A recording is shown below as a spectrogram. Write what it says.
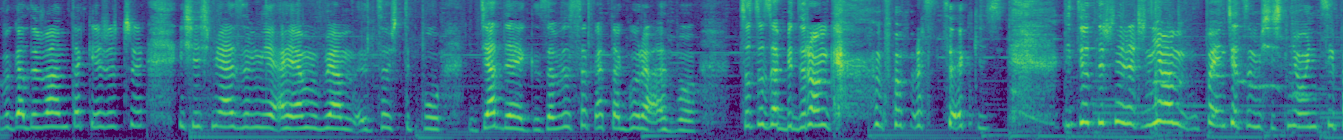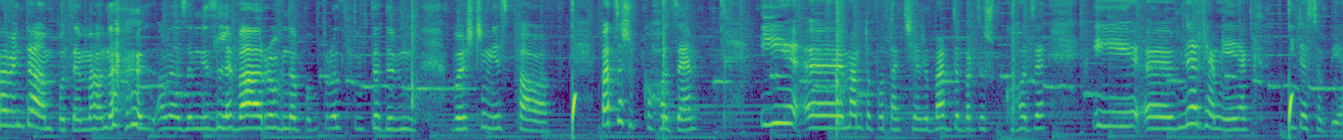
wygadywałam takie rzeczy i się śmiała ze mnie, a ja mówiłam coś typu dziadek, za wysoka ta góra, albo co to za biedronka, po prostu jakieś idiotyczne rzeczy. Nie mam pojęcia, co mi się śniło, nic nie pamiętałam potem, a ona, ona ze mnie zlewała równo po prostu wtedy, bo jeszcze nie spała. Bardzo szybko chodzę i e, mam to po tacie, że bardzo, bardzo szybko chodzę i e, wnerwia mnie, jak idę sobie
